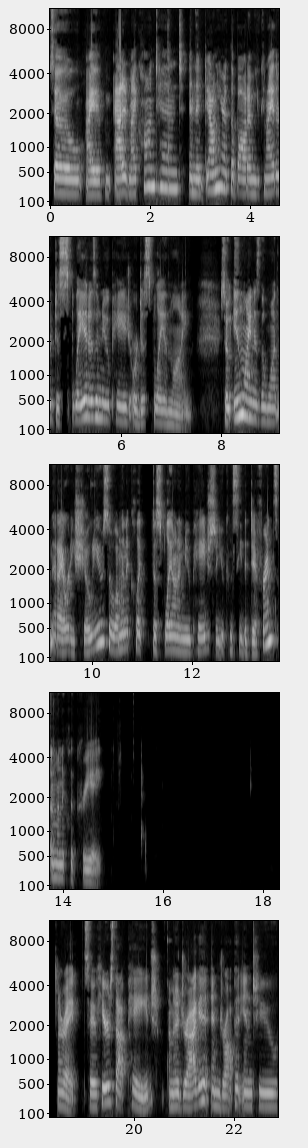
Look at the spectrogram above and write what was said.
So I've added my content and then down here at the bottom, you can either display it as a new page or display inline. So inline is the one that I already showed you. So I'm going to click display on a new page so you can see the difference. I'm going to click create. All right, so here's that page. I'm going to drag it and drop it into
